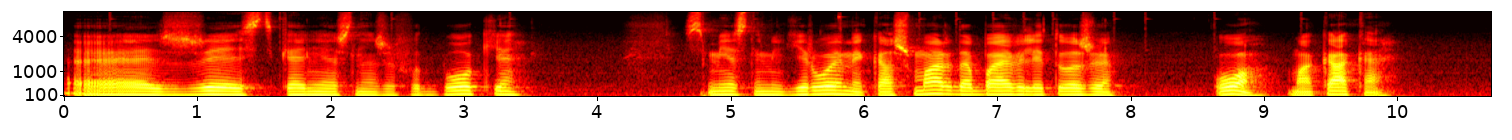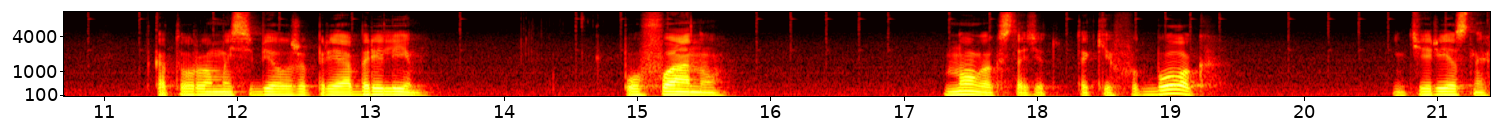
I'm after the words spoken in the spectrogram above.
Э, жесть, конечно же, футболки. С местными героями. Кошмар добавили тоже. О, макака. Которую мы себе уже приобрели. По фану. Много, кстати, тут таких футболок интересных.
